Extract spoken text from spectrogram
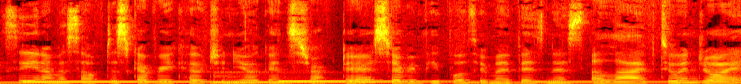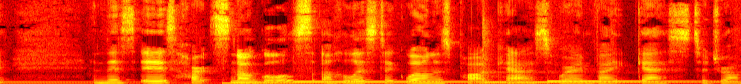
Lexi, and I'm a self discovery coach and yoga instructor, serving people through my business, Alive to Enjoy. And this is Heart Snuggles, a holistic wellness podcast where I invite guests to drop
